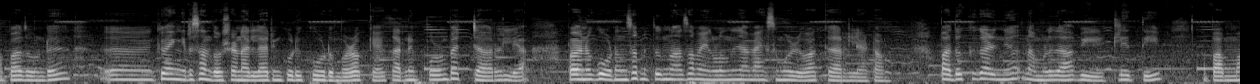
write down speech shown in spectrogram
അപ്പോൾ അതുകൊണ്ട് എനിക്ക് ഭയങ്കര സന്തോഷമാണ് എല്ലാവരും കൂടി കൂടുമ്പോഴൊക്കെ. കാരണം ഇപ്പോഴും പറ്റാറില്ല. അപ്പോൾ അവനെ കൂടുന്ന സമയത്തൊന്നും ആ സമയങ്ങളൊന്നും ഞാൻ മാക്സിമം ഒഴിവാക്കാറില്ല കേട്ടോ അപ്പോൾ അതൊക്കെ കഴിഞ്ഞ് നമ്മളിതാ വീട്ടിലെത്തി. അപ്പം അമ്മ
